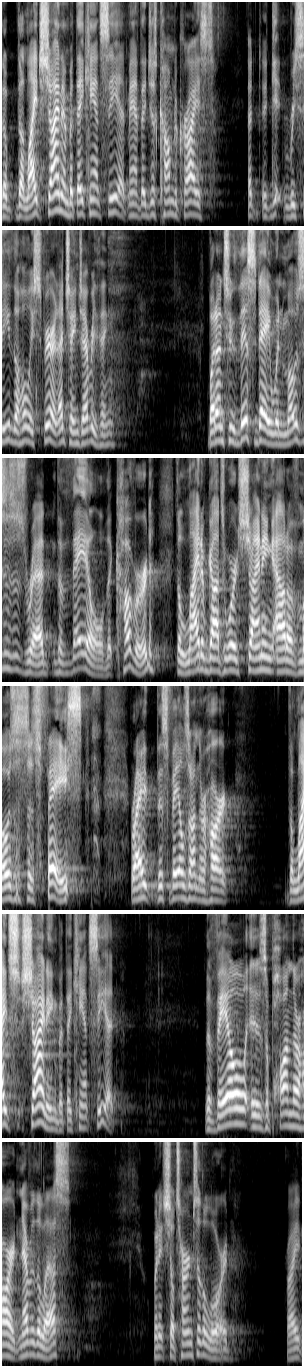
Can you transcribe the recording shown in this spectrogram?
the, the light's shining, but they can't see it. Man, if they just come to Christ, get, receive the Holy Spirit, that change everything. But unto this day, when Moses is read, the veil that covered the light of God's word shining out of Moses' face, right? This veil's on their heart. The light's shining, but they can't see it. The veil is upon their heart. Nevertheless, when it shall turn to the Lord, right?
